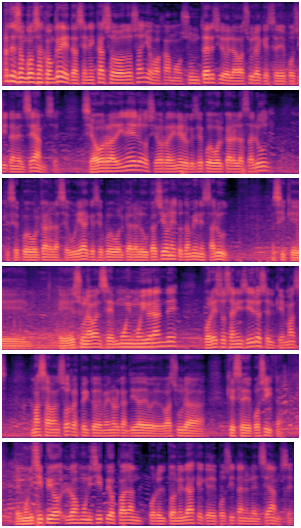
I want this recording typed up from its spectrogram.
Aparte son cosas concretas, en escasos dos años bajamos un tercio de la basura que se deposita en el SEAMSE. Se ahorra dinero, se ahorra dinero que se puede volcar a la salud, que se puede volcar a la seguridad, que se puede volcar a la educación, esto también es salud. Así que eh, es un avance muy muy grande, por eso San Isidro es el que más, más avanzó respecto de menor cantidad de basura que se deposita. El municipio, los municipios pagan por el tonelaje que depositan en el SEAMSE.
